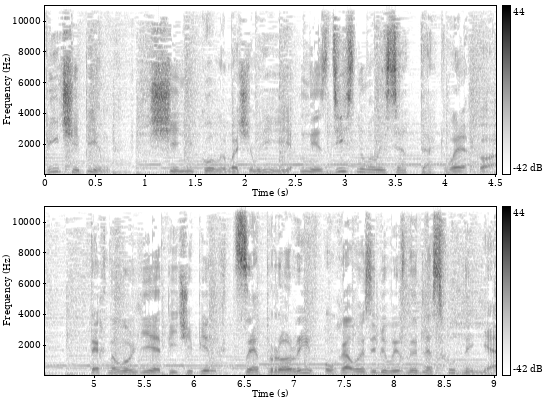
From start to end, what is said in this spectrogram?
Пічі Пінк. Ще ніколи ваші мрії не здійснювалися так легко. Технологія Пічі Пінк це прорив у галузі білизни для схуднення.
